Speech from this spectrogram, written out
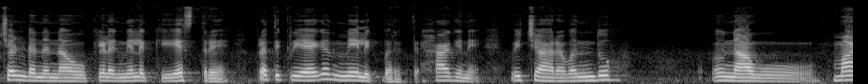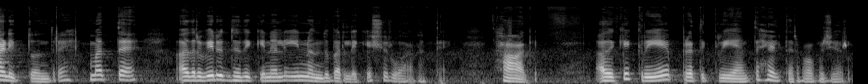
ಚೆಂಡನ್ನು ನಾವು ಕೆಳಗೆ ನೆಲಕ್ಕೆ ಎಸ್ತ್ರೆ, ಪ್ರತಿಕ್ರಿಯೆಯಾಗಿ ಅದು ಮೇಲಕ್ಕೆ ಬರುತ್ತೆ. ಹಾಗೆಯೇ ವಿಚಾರ ಒಂದು ನಾವು ಮಾಡಿತ್ತು ಅಂದರೆ ಮತ್ತೆ ಅದರ ವಿರುದ್ಧ ದಿಕ್ಕಿನಲ್ಲಿ ಇನ್ನೊಂದು ಬರಲಿಕ್ಕೆ ಶುರುವಾಗತ್ತೆ. ಹಾಗೆ ಅದಕ್ಕೆ ಕ್ರಿಯೆ, ಪ್ರತಿಕ್ರಿಯೆ ಅಂತ ಹೇಳ್ತಾರೆ ಬಾಬುಜಿಯವರು.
